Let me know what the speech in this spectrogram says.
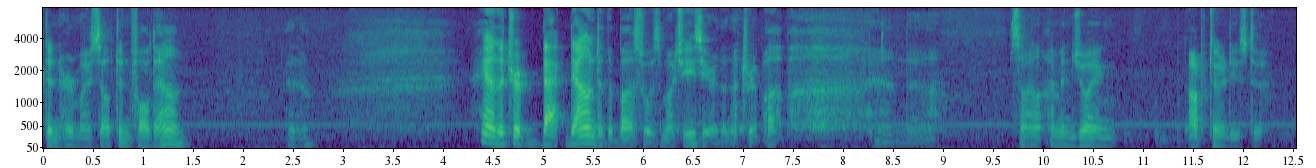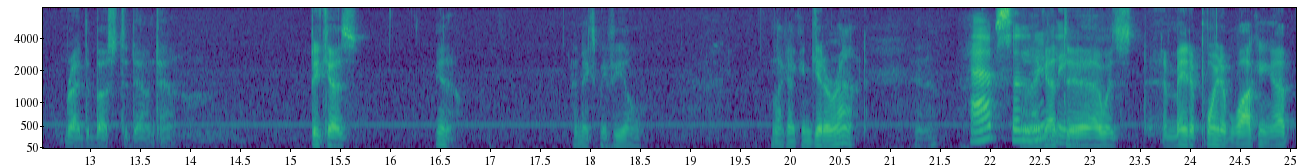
didn't hurt myself, didn't fall down, you know. And the trip back down to the bus was much easier than the trip up. So I'm enjoying opportunities to ride the bus to downtown because, you know, it makes me feel like I can get around, you know. Absolutely. And I got to, I was, I made a point of walking up,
